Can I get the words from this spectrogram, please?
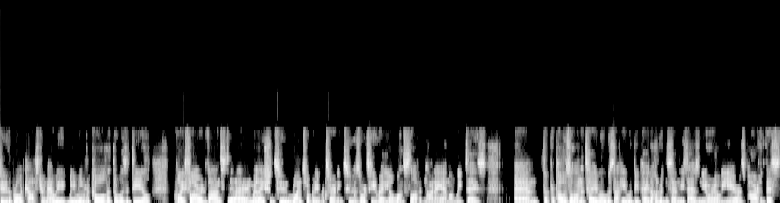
to the broadcaster. Now, we, we will recall that there was a deal quite far advanced uh, in relation to Ryan Tubridy returning to his RTÉ Radio 1 slot at 9am on weekdays um, the proposal on the table was that he would be paid 170,000 euro a year as part of this.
